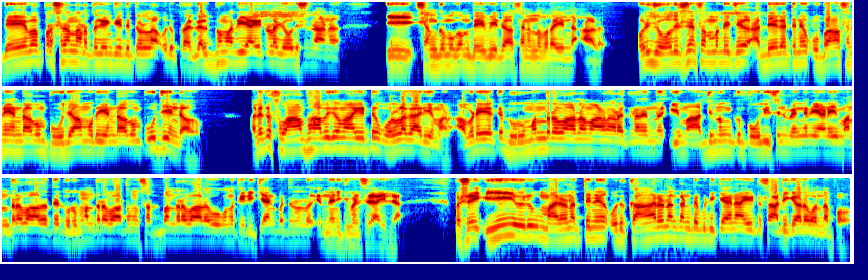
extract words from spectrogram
ദേവപ്രശ്നം നടത്തുകയും ചെയ്തിട്ടുള്ള ഒരു പ്രഗത്ഭമതിയായിട്ടുള്ള ജ്യോതിഷനാണ് ഈ ശംഖുമുഖം ദേവിദാസൻ എന്ന് പറയുന്ന ആൾ. ഒരു ജ്യോതിഷനെ സംബന്ധിച്ച് അദ്ദേഹത്തിന് ഉപാസന ഉണ്ടാകും പൂജാമുറി ഉണ്ടാകും പൂജയുണ്ടാകും. അതൊക്കെ സ്വാഭാവികമായിട്ട് ഉള്ള കാര്യമാണ്. അവിടെയൊക്കെ ദുർമന്ത്രവാദമാണ് നടക്കണമെന്ന് ഈ മാധ്യമങ്ങൾക്കും പോലീസിനും എങ്ങനെയാണ് ഈ മന്ത്രവാദത്തെ ദുർമന്ത്രവാദവും സദ്മന്ത്രവാദവും ഒന്ന് തിരിക്കാൻ പറ്റുന്നത് എന്ന് എനിക്ക് മനസ്സിലായില്ല. പക്ഷേ ഈ ഒരു മരണത്തിന് ഒരു കാരണം കണ്ടുപിടിക്കാനായിട്ട് സാധിക്കാതെ വന്നപ്പോൾ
